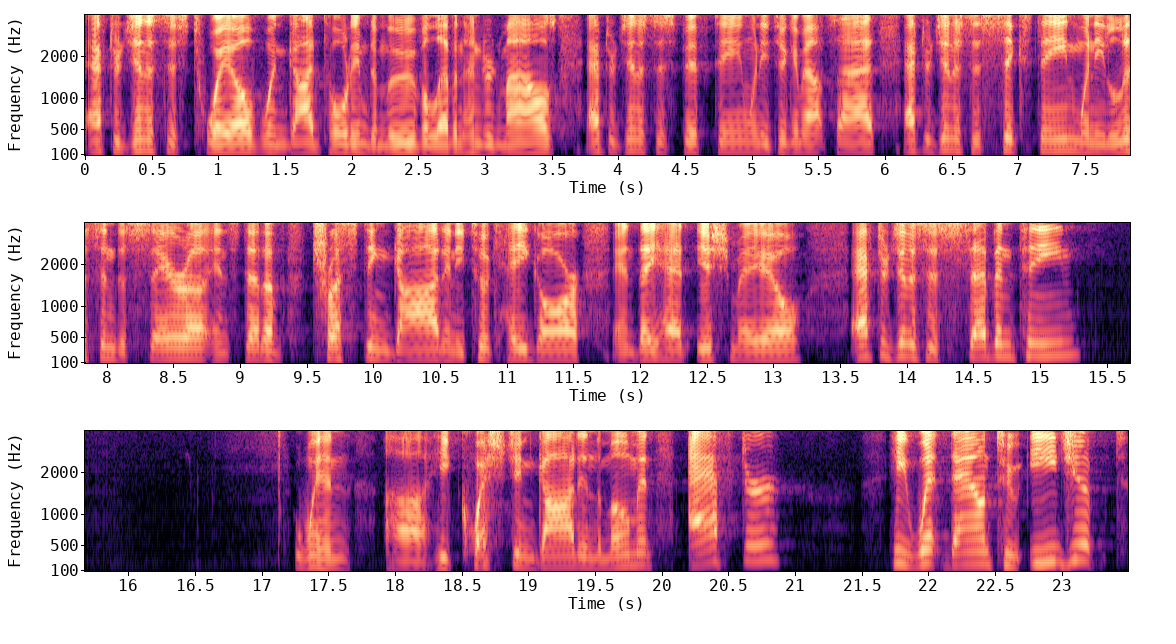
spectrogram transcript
After Genesis 12, when God told him to move 1,100 miles. After Genesis 15, when he took him outside. After Genesis 16, when he listened to Sarah instead of trusting God and he took Hagar and they had Ishmael. After Genesis 17, when uh, he questioned God in the moment. After he went down to Egypt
